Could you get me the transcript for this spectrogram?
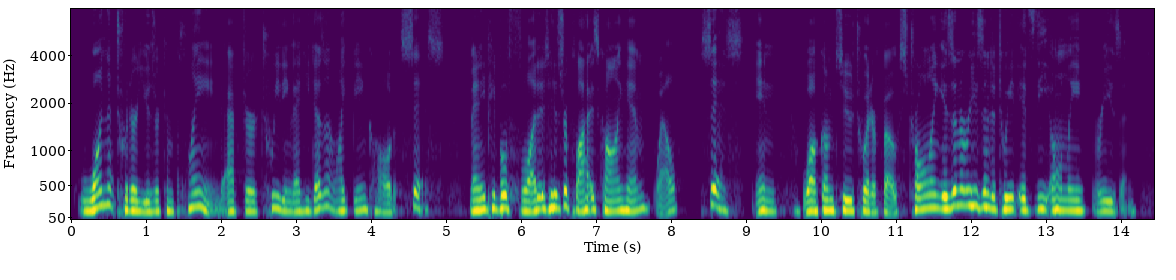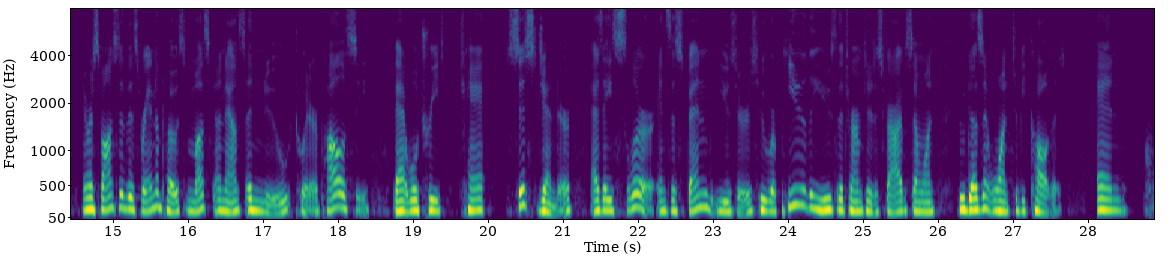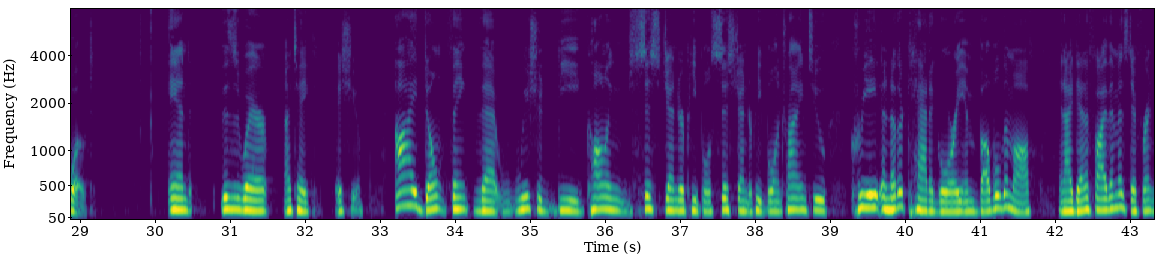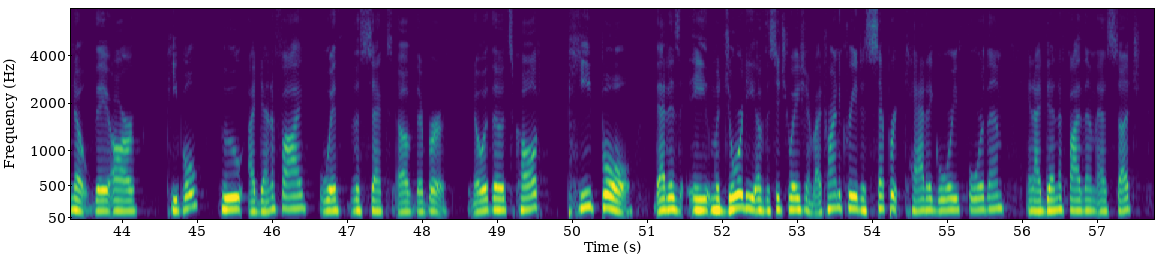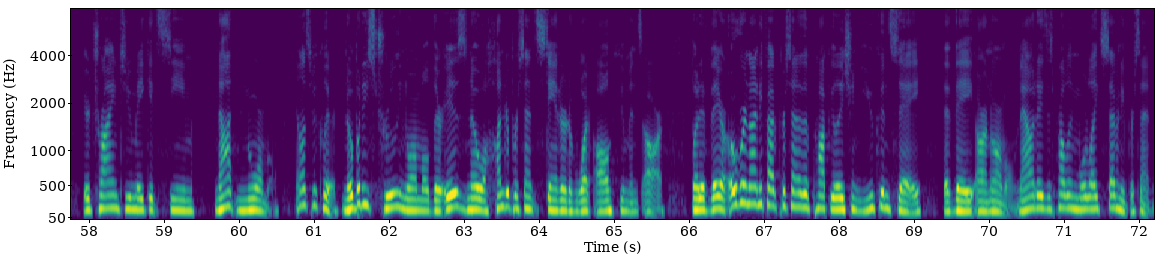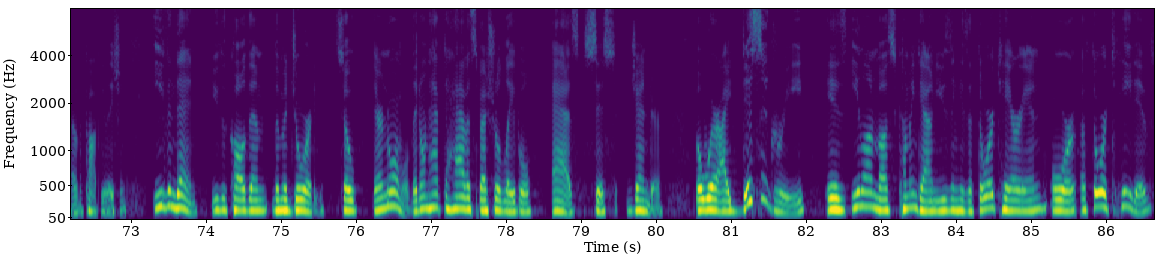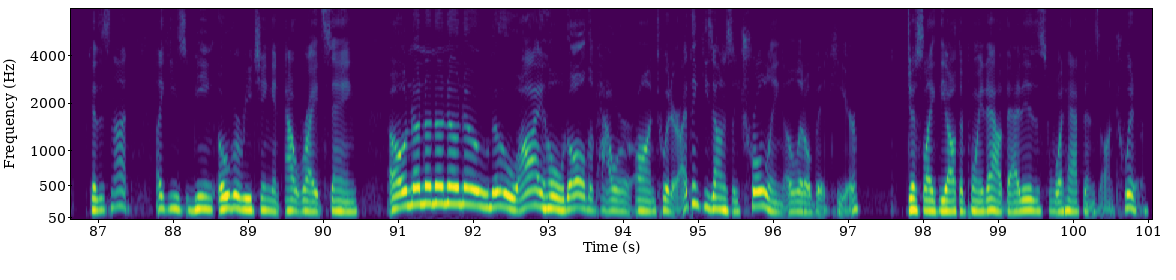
One Twitter user complained after tweeting that he doesn't like being called cis. Many people flooded his replies, calling him, well, cis. In welcome to Twitter, folks. Trolling isn't a reason to tweet, it's the only reason. In response to this random post, Musk announced a new Twitter policy that will treat cisgender as a slur and suspend users who repeatedly use the term to describe someone who doesn't want to be called it. End quote. And this is where I take issue. I don't think that we should be calling cisgender people cisgender people and trying to create another category and bubble them off and identify them as different. No, they are people who identify with the sex of their birth. You know what it's called? People. That is a majority of the situation. By trying to create a separate category for them and identify them as such, you're trying to make it seem not normal. And let's be clear nobody's truly normal. There is no 100% standard of what all humans are. But if they are over 95% of the population, you can say that they are normal. Nowadays, it's probably more like 70% of the population. Even then, you could call them the majority. So they're normal. They don't have to have a special label as cisgender. But where I disagree is Elon Musk coming down using his authoritarian or authoritative, because it's not like he's being overreaching and outright saying, oh, no, no, no, no, no, no, I hold all the power on Twitter. I think he's honestly trolling a little bit here. Just like the author pointed out, that is what happens on Twitter.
